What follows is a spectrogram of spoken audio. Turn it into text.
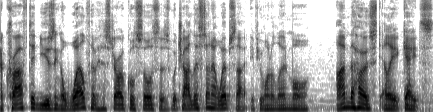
are crafted using a wealth of historical sources, which I list on our website if you want to learn more. I'm the host, Elliot Gates,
